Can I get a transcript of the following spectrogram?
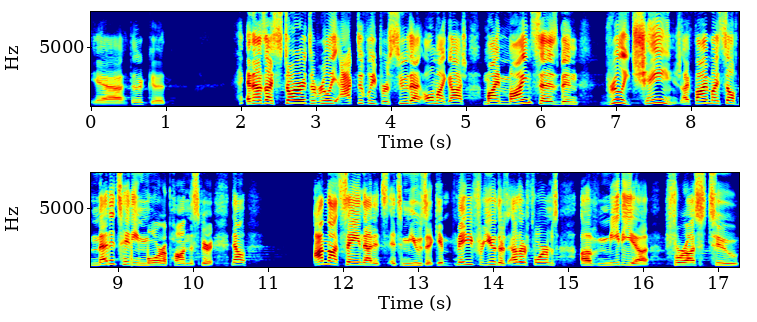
yeah, they're good. And as I started to really actively pursue that, oh my gosh, my mindset has been really changed. I find myself meditating more upon the Spirit. Now, I'm not saying that it's, it's music. It, maybe for you, there's other forms of media for us to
